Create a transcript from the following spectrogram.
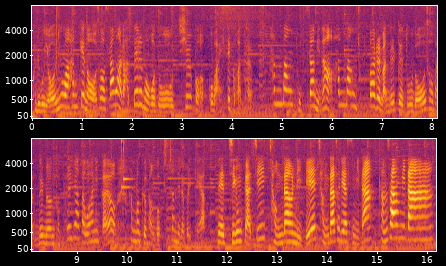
그리고 연유와 함께 넣어서 쌍화 라떼를 먹어도 쉬울 것 같고 맛있을 것 같아요. 한방 보쌈이나 한방 족발을 만들 때도 넣어서 만들면 더 편리하다고 하니까요. 한번 그 방법 추천드려 볼게요. 네, 지금까지 정다운 리뷰의 정다솔이었습니다. 감사합니다.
